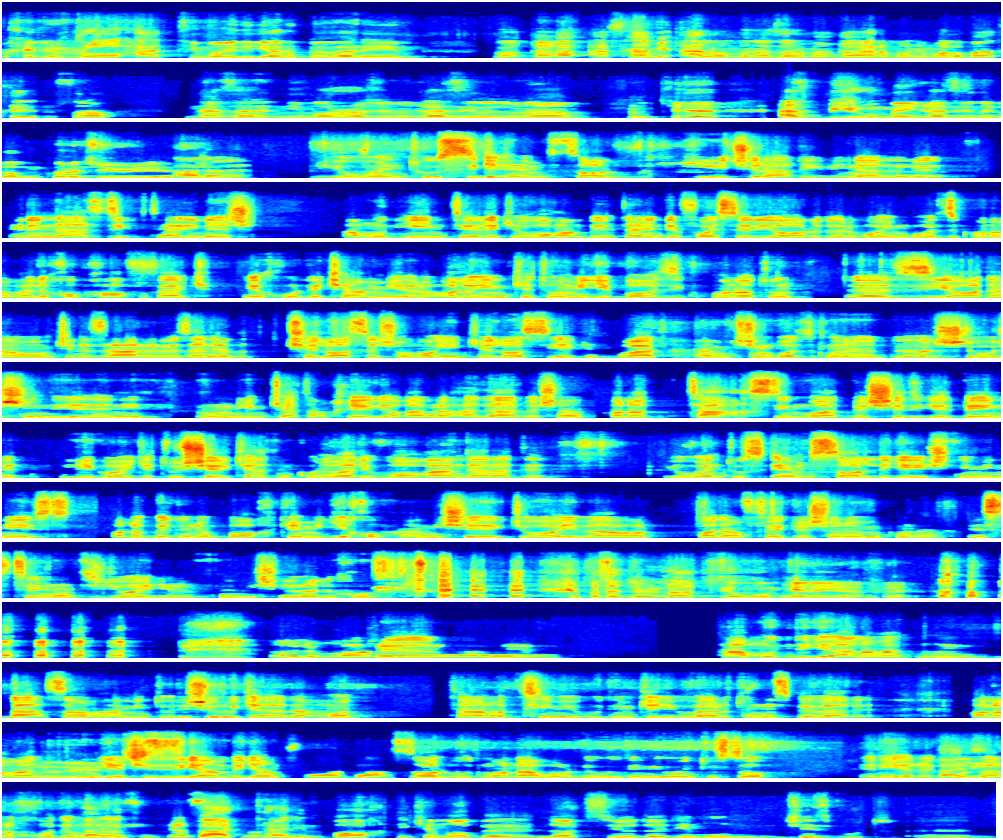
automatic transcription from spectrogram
خیلی راحت تیمای دیگر رو ببریم و از همین الان به نظر من قهرمانیم. حالا من خیلی دوست دارم نظر نیما رو راجع به این قضیه بدونم که از بیرون به این قضیه نگاه می‌کنه چجوریه. آره. یوونتوس دیگه امسال هیچ رقیبی نداره. یعنی نزدیکترینش همون اینتره که واقعا بهترین دفاع سری ها رو داره با این بازیکن‌ها. ولی خب هافک یه خورده کم میاره. حالا اینکه تو میگی بازیکناتون زیادن و ممکنه ضربه بزنه کلاس شما این کلاسیه که باید همچین بازیکن داشته باشین دیگه. یعنی رو نیمکت هم خیلی قرار هدر بشن. حالا تقسیم باید بشه دیگه بین لیگایی که تو شرکت می‌کنه ولی واقعا در حد یوونتوس امسال دیگه هیچ تیمی نیست. حالا بدون باخت که میگی خب همیشه یک جایی به حال آدم فکرشو نمی‌کنه. یه سری نتیجه هایی گرفته میشه ولی خب مثلا جلو لاتزیو ممکنه یه دفعه. آره. آره آره. همون دیگه. الان من بحثم همینطوری شروع کردم. ما تنها تیمی بودیم که یووه رو تونست ببره. حالا آره من دیگه. یه چیز دیگه هم بگم. 14 سال بود ما نبرده بودیم یوونتوسو یعنی یه رکورد ولی- برای خودمون ولی شکست. بدترین باختی که ما به لاتسیو دادیم اون چیز بود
